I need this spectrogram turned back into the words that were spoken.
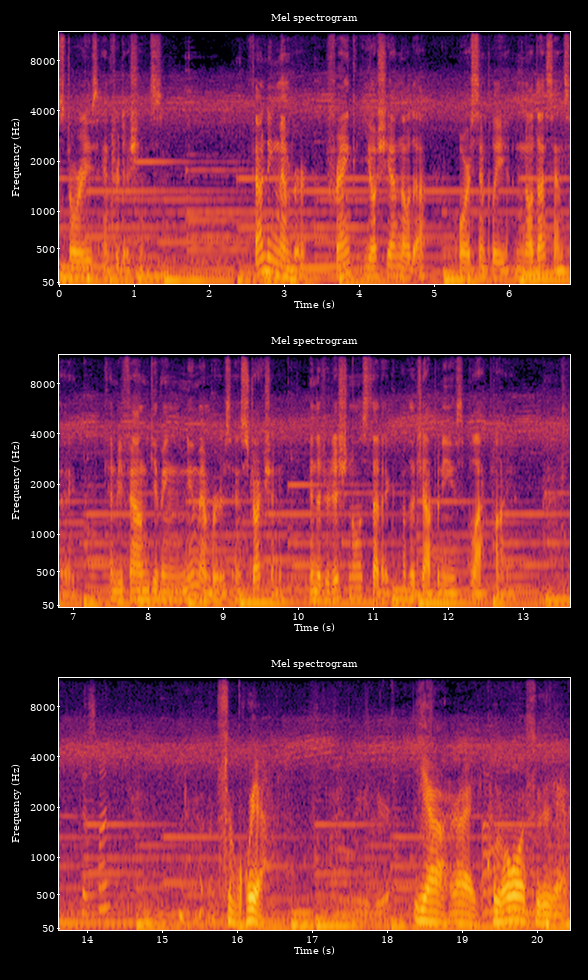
stories, and traditions. Founding member Frank Yoshia Noda, or simply Noda Sensei, can be found giving new members instruction in the traditional aesthetic of the Japanese black pine. This one? So where? Maybe here? Yeah, right. Uh-huh. Close there.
